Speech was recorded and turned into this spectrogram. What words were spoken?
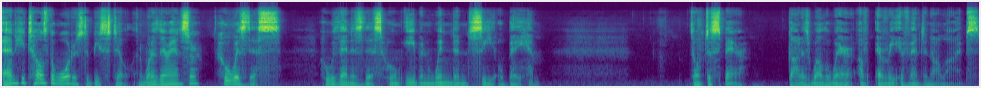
And he tells the waters to be still. And what is their answer? Who is this? Who then is this whom even wind and sea obey him? Don't despair. God is well aware of every event in our lives.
